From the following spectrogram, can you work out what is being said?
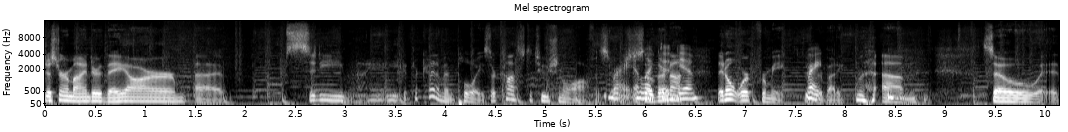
just a reminder, they are uh, city. They're kind of employees. They're constitutional officers. Right, So elected, they're not. yeah. They don't work for me. Right. Everybody. um, so uh,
